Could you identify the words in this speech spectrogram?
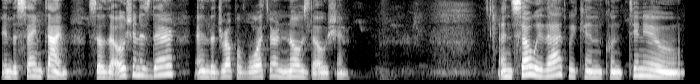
in the same time. So the ocean is there and the drop of water knows the ocean. And so with that we can continue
